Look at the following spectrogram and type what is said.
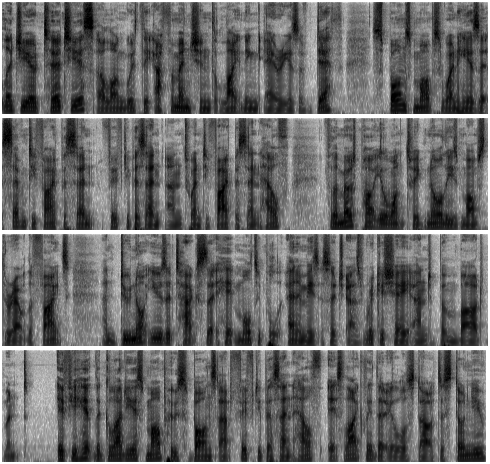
Legio Tertius, along with the aforementioned lightning areas of death, spawns mobs when he is at 75%, 50% and 25% health. For the most part you'll want to ignore these mobs throughout the fight, and do not use attacks that hit multiple enemies such as Ricochet and Bombardment. If you hit the Gladius mob who spawns at 50% health, it's likely that it will start to stun you,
